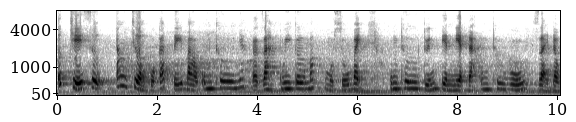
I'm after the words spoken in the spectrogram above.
ức chế sự tăng trưởng của các tế bào ung thư nhé và giảm nguy cơ mắc một số bệnh ung thư tuyến tiền liệt đã ung thư vú giải độc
